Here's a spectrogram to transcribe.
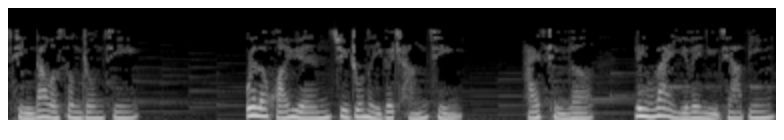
请到了宋仲基。为了还原剧中的一个场景，还请了另外一位女嘉宾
